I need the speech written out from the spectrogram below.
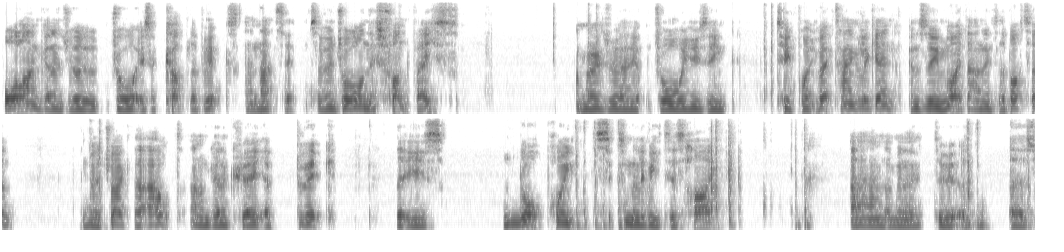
all I'm going to draw, draw is a couple of bricks and that's it. So I'm going to draw on this front face. I'm going to draw, using two point rectangle again. I'm going to zoom right down into the bottom. I'm going to drag that out and I'm going to create a brick that is 0.6 millimeters high and I'm going to do it as, as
